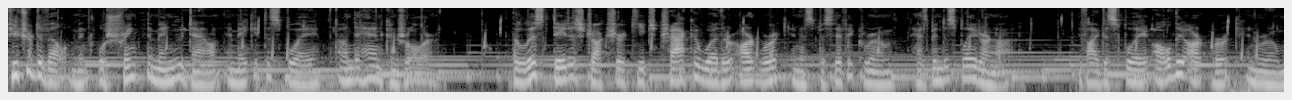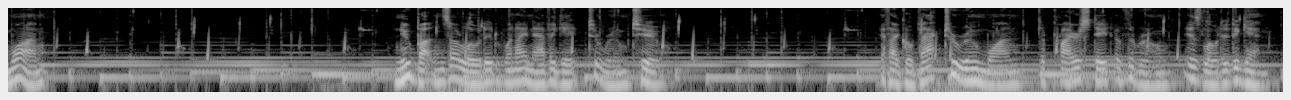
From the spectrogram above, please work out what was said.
Future development will shrink the menu down and make it display on the hand controller. The list data structure keeps track of whether artwork in a specific room has been displayed or not. If I display all the artwork in room 1, new buttons are loaded when I navigate to room 2. If I go back to room 1, the prior state of the room is loaded again.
